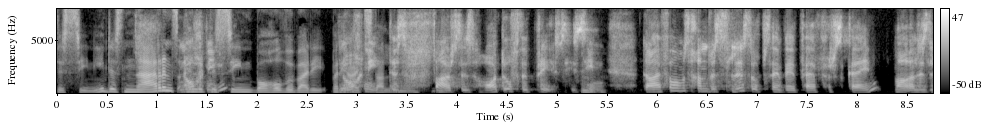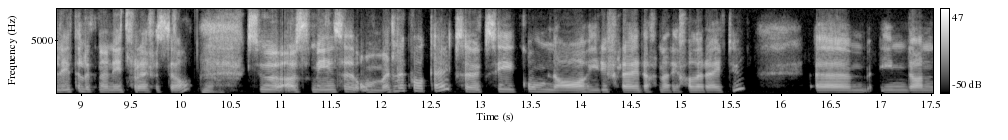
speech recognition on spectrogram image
te sien nie. Dis nêrens eintlik te sien behalwe by die by die uitstalling. Dis vars, dis hot of the press, jy sien. Hmm. Daai films gaan beslis op sy webwerf verskyn, maar alles letterlik nou net vrygestel. Ja. So as mense onmiddellik wil kyk, sou ek sê kom na hierdie Vrydag na die galery toe. Ehm um, en dan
